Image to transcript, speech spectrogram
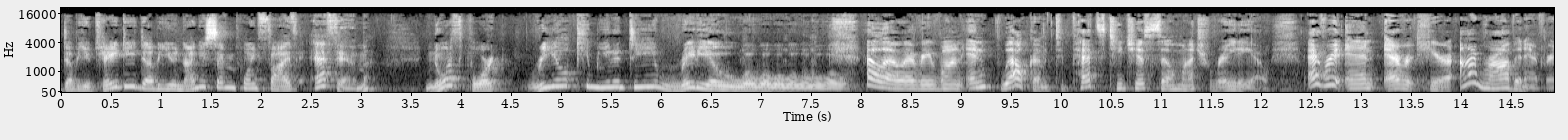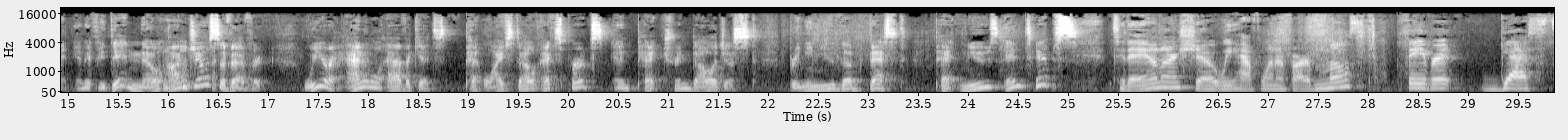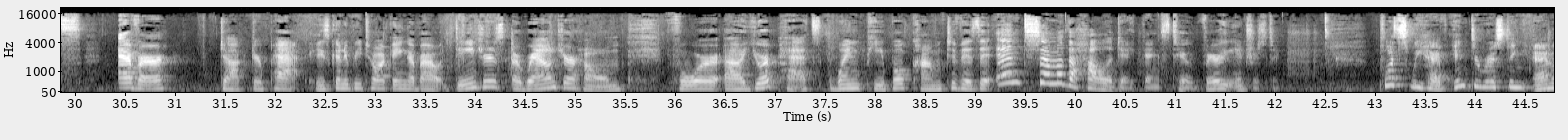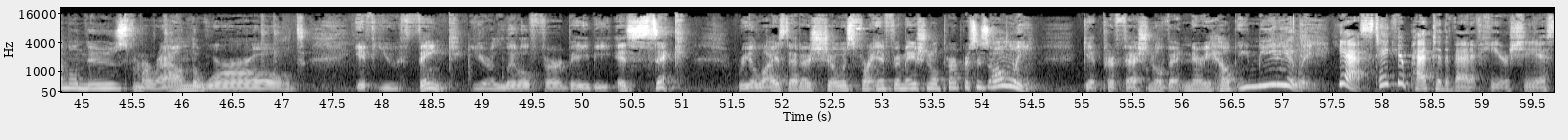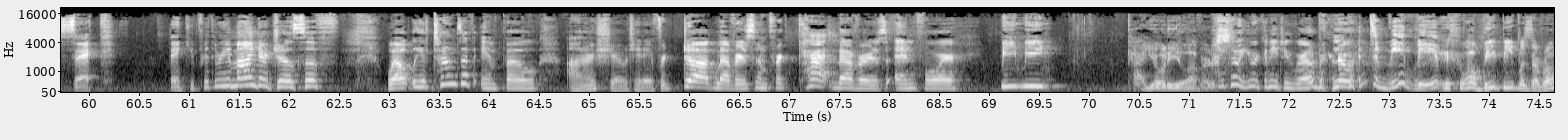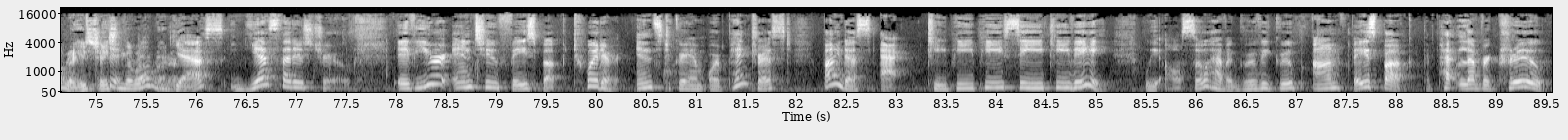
WKDW 97.5 FM, Northport Real Community Radio. Whoa, whoa, whoa, whoa, whoa, whoa, whoa. Hello, everyone, and welcome to Pets Teach Us So Much Radio. Everett and Everett here. I'm Robbin Everett. And if you didn't know, I'm Joseph Everett. We are animal advocates, pet lifestyle experts, and pet trendologists, bringing you the best pet news and tips. Today on our show, we have one of our most favorite guests ever, Dr. Pat. He's going to be talking about dangers around your home for uh, your pets when people come to visit and some of the holiday things too. Very interesting. Plus, we have interesting animal news from around the world. If you think your little fur baby is sick, realize that our show is for informational purposes only. Get professional veterinary help immediately. Yes, take your pet to the vet if he or she is sick. Thank you for the reminder, Joseph. Well, we have tons of info on our show today for dog lovers and for cat lovers and for Beep beep. Coyote lovers. I thought you were going to do Roadrunner with the meat beep. Well, Beep Beep was the roadrunner. He's chasing the roadrunner. Yes, yes, that is true. If you're into Facebook, Twitter, Instagram, or Pinterest, find us at TPPC TV. We also have a groovy group on Facebook, the Pet Lover Crew.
